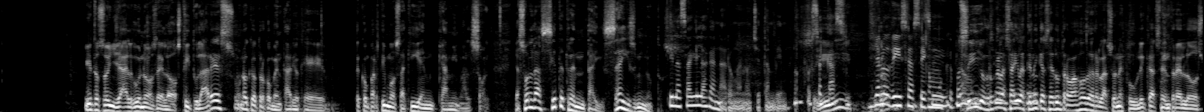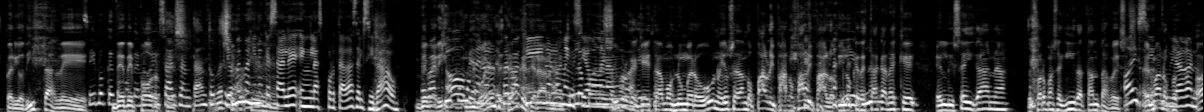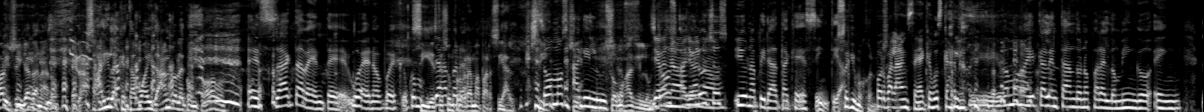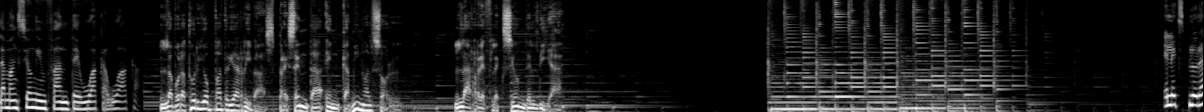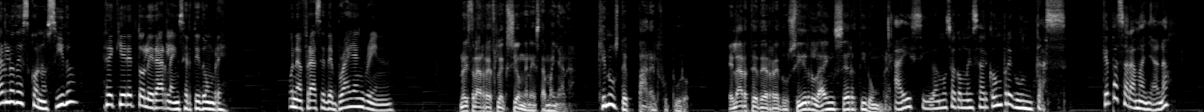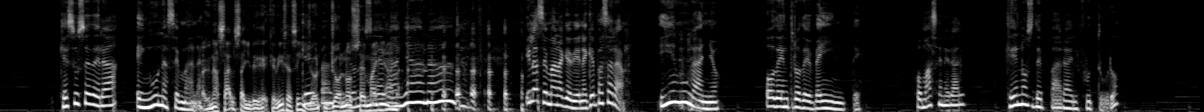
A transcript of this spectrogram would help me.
Y estos son ya algunos de los titulares, uno que otro comentario que te compartimos aquí en Camino al Sol. Ya son las 7.36 minutos. Y las águilas ganaron anoche también, ¿no? por si Sí, acaso. Ya lo dice así como Sí. que... pues, Sí, yo creo que las águilas tienen que hacer un trabajo de relaciones públicas entre los periodistas de, Sí, porque de como que no deportes. tanto, ¿verdad? Yo me imagino que sale en las portadas del Cibao. Pero aquí, Debería- como que pero aquí no lo mencionan. Sí, porque aquí estamos número uno, ellos se dando palo y palo, palo y palo. Y lo que destacan es que el Licey gana de forma seguida tantas veces. Ay, sí, Hermano, tú ya pues, ganó. ay, sí, ya ganaron. Las águilas que estamos ahí dándole con todo. Exactamente. Bueno, pues como Sí, este ya es un para- programa parcial. Sí, Somos sí, aguiluchos. Somos aguiluchos. Yo Dos no, yo aguiluchos y una pirata que es Cintia. Seguimos con Por balance, hay que buscarlo. Y vamos a ir calentándonos para el domingo en la mansión infante Waka Waka. Laboratorio Patria Rivas presenta En Camino al Sol, la reflexión del día. El explorar lo desconocido requiere tolerar la incertidumbre. Una frase de Brian Greene. Nuestra reflexión en esta mañana. ¿Qué nos depara el futuro? El arte de reducir la incertidumbre. Ahí sí, vamos a comenzar con preguntas. ¿Qué pasará mañana? ¿Qué sucederá en una semana? Hay una salsa que dice así, ¿Qué yo, no sé mañana. y la semana que viene, ¿qué pasará? ¿Y en un año? ¿O dentro de 20? ¿O más general? ¿Qué nos depara el futuro?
